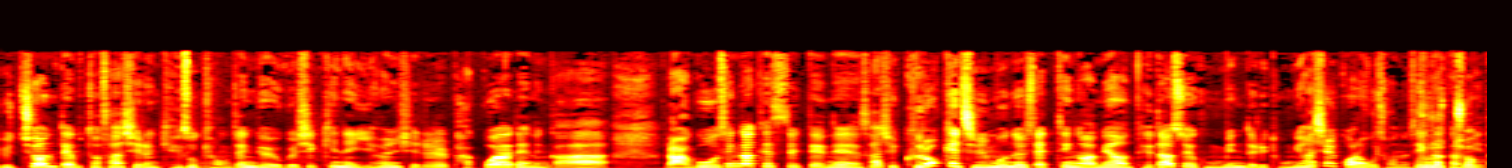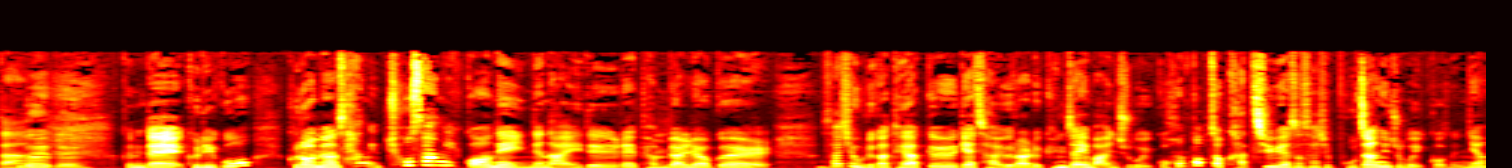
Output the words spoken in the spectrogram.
유치원 때부터 사실은 계속 경쟁 교육을 시키는 이 현실을 바꿔야 되는가라고 생각했을 때는 사실 그렇게 질문을 세팅하면 대다수의 국민들이 동의하실 거라고 저는 생각합니다. 그렇죠. 네, 네. 근데 그리고 그러면 상, 초상위권에 있는 아이들의 변별력을 사실 우리가 대학 교육에 학의 자율화를 굉장히 많이 주고 있고 헌법적 가치 위에서 사실 보장해주고 있거든요.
